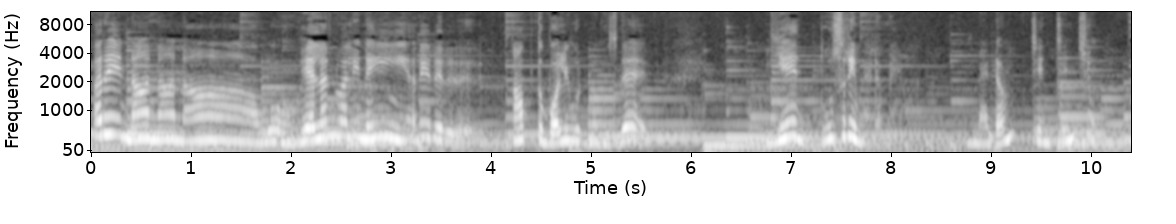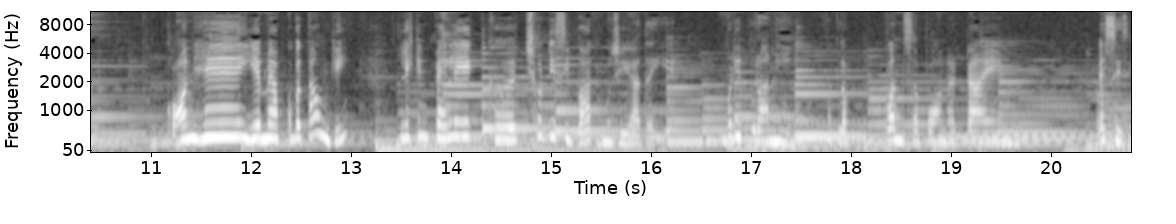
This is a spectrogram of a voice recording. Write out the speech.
अरे, ना ना ना, वो हेलन वाली नहीं। अरे, रे रे रे आप तो बॉलीवुड में घुस गए। ये दूसरी मैडम है। मैडम चिन चिन, चू। कौन है, ये मैं आपको बताऊँगी, लेकिन पहले एक छोटी सी बात मुझे याद आई है। बड़ी पुरानी मतलब वंस अपॉन अ टाइम ऐसी सी।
